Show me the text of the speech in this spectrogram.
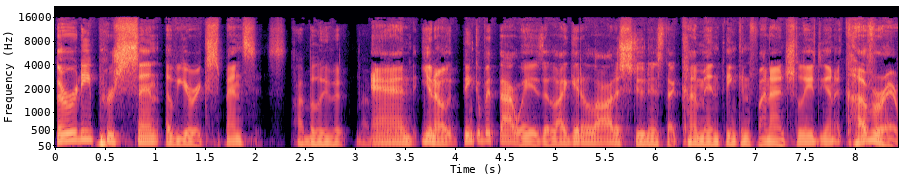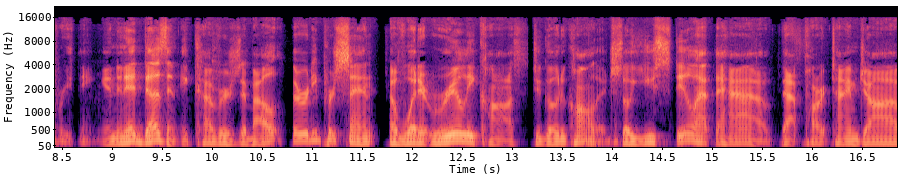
thirty percent of your expenses. I believe it. I believe And you know, think of it that way: is that I get a lot of students that come in thinking financial aid is going to cover everything, and then it doesn't. It covers about thirty percent of what it really costs to go to college. So you still have to have that part-time job.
